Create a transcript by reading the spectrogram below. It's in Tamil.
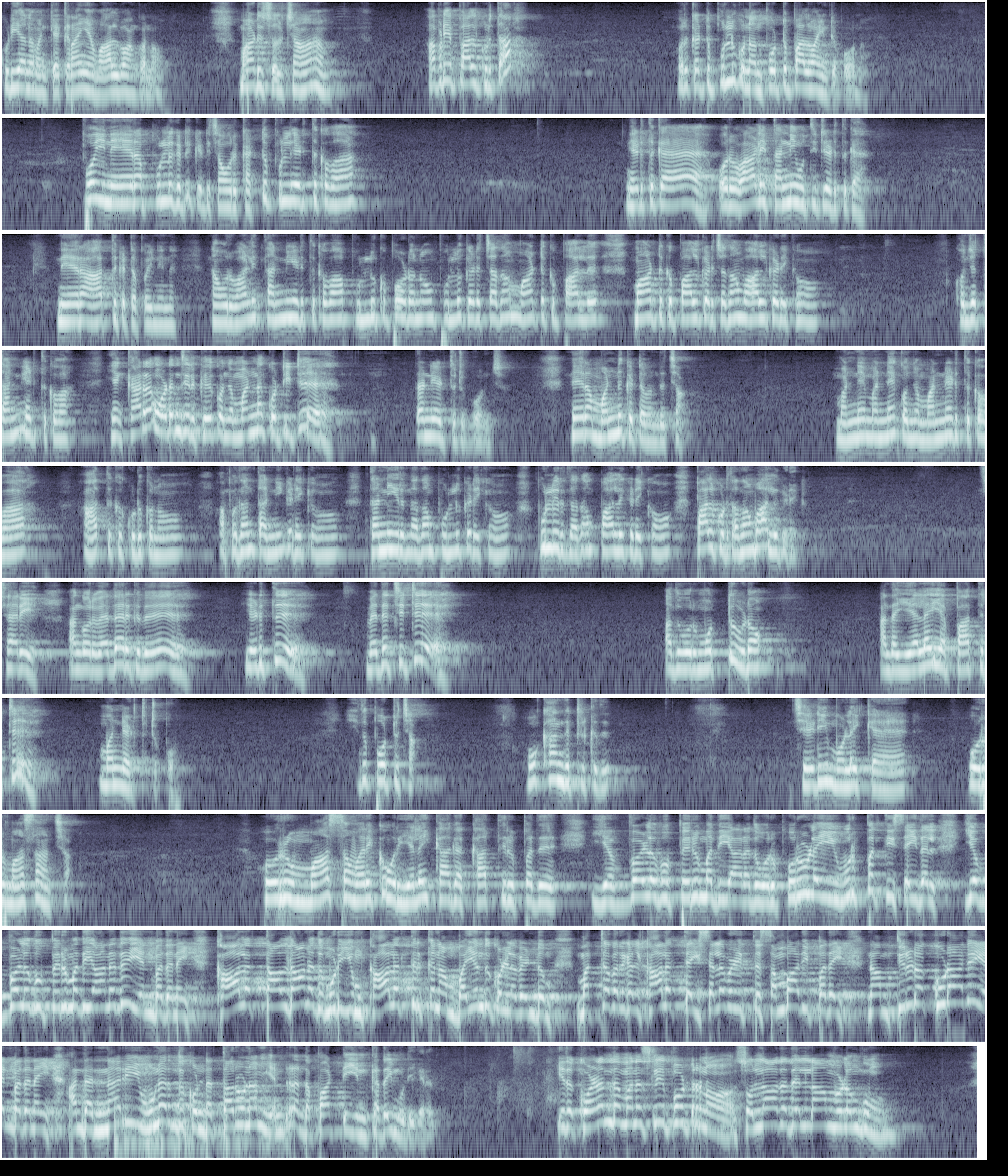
குடியானவன் கேட்குறான் என் வால் வாங்கணும். மாடு சொல்லிச்சான் அப்படியே பால் கொடுத்தா ஒரு கட்டு புல்லு கொண்டாந்து போட்டு பால் வாங்கிட்டு போகணும். போய் நேராக புல்லு கட்டு கட்டிச்சான். ஒரு கட்டு புல் எடுத்துக்கவா எடுத்துக்க. ஒரு வாளி தண்ணி ஊற்றிட்டு எடுத்துக்க. நேராக ஆற்றுக்கிட்ட போய் நின்று நான் ஒரு வாளி தண்ணி எடுத்துக்கவா புல்லுக்கு போடணும். புல்லு கிடைச்சாதான் மாட்டுக்கு பால். மாட்டுக்கு பால் கிடைச்சாதான் வால் கிடைக்கும். கொஞ்சம் தண்ணி எடுத்துக்கவா என் கரை உடஞ்சிருக்கு. கொஞ்சம் மண்ணை கொட்டிட்டு தண்ணி எடுத்துகிட்டு போனுச்சு நேராக மண்ணுக்கிட்ட வந்துச்சான். மண்ணே மண்ணே கொஞ்சம் மண் எடுத்துக்கவா ஆற்றுக்கு கொடுக்கணும். அப்போ தான் தண்ணி கிடைக்கும். தண்ணி இருந்தால் தான் புல் கிடைக்கும். புல் இருந்தால் தான் பால் கிடைக்கும். பால் கொடுத்தா தான் பால் கிடைக்கும். சரி அங்கே ஒரு விதை இருக்குது. எடுத்து விதைச்சிட்டு அது ஒரு மொட்டு விடும். அந்த இலையை பார்த்துட்டு மண் எடுத்துகிட்டு போ. இது போட்டுச்சான். உட்காந்துட்டு இருக்குது. செடி முளைக்க ஒரு மாதம் ஆச்சான். ஒரு மாதம் வரைக்கும் ஒரு இலைக்காக காத்திருப்பது எவ்வளவு பெருமதியானது. ஒரு பொருளை உற்பத்தி செய்தல் எவ்வளவு பெருமதியானது என்பதனை காலத்தால் தான் அது முடியும். காலத்திற்கு நாம் பயந்து கொள்ள வேண்டும். மற்றவர்கள் காலத்தை செலவழித்து சம்பாதிப்பதை நாம் திருடக்கூடாது என்பதனை அந்த நரி உணர்ந்து கொண்ட தருணம் என்று அந்த பாட்டியின் கதை முடிகிறது. இதை குழந்தை மனசுலேயே போட்டுறணும். சொல்லாததெல்லாம் விளங்கும்.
